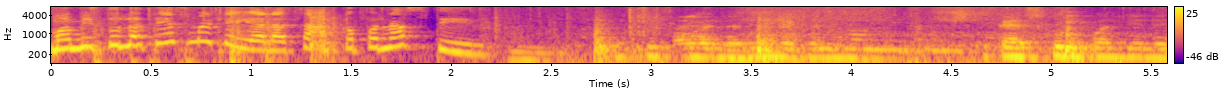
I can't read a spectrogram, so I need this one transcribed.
मग मी तुला तेच म्हटले याला चाक पण असतील. काय स्क्रू पण दिले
